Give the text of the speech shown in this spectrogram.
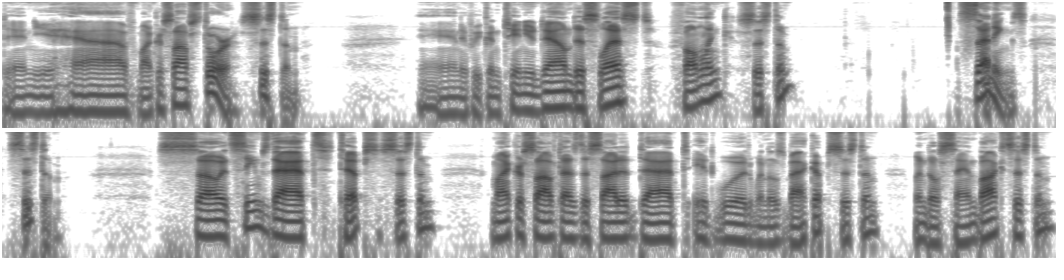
Then you have Microsoft Store system. And if we continue down this list, phone link system, settings system. So it seems that tips system, Microsoft has decided that it would Windows backup system, Windows sandbox system,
